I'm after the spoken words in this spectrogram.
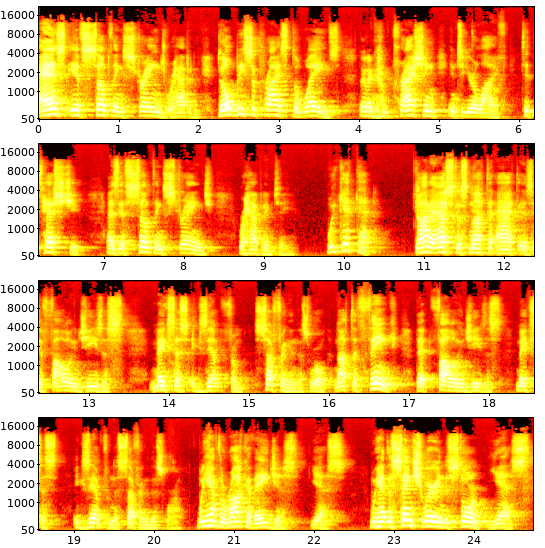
as if something strange were happening. Don't be surprised at the waves that are going to come crashing into your life to test you, as if something strange were happening to you. We get that. God asks us not to act as if following Jesus makes us exempt from suffering in this world, not to think that following Jesus makes us exempt from the suffering of this world. We have the rock of ages, yes. We have the sanctuary in the storm, yes.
